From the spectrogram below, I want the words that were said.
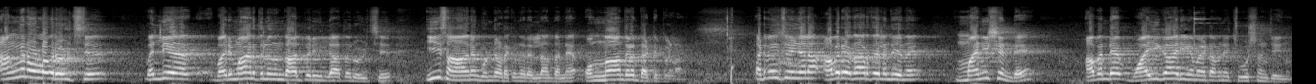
അങ്ങനെയുള്ളവരൊഴിച്ച് വലിയ വരുമാനത്തിനൊന്നും താല്പര്യമില്ലാത്തവരൊഴിച്ച് ഈ സാധനം കൊണ്ട് നടക്കുന്നവരെല്ലാം തന്നെ ഒന്നാന്തരം തട്ടിപ്പുകളാണ്. തട്ടിപ്പ് വെച്ച് കഴിഞ്ഞാൽ അവർ യഥാർത്ഥത്തിൽ എന്ത് ചെയ്യുന്നത് മനുഷ്യന്റെ അവന്റെ വൈകാരികമായിട്ട് അവനെ ചൂഷണം ചെയ്യുന്നു.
